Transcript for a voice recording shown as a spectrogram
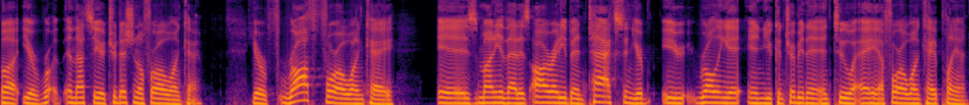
But you're, and that's your traditional 401k. Your Roth 401k is money that has already been taxed and you're, you're rolling it and you contribute it into a, a 401k plan.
